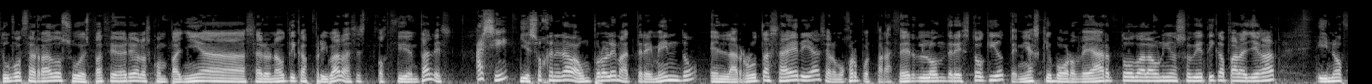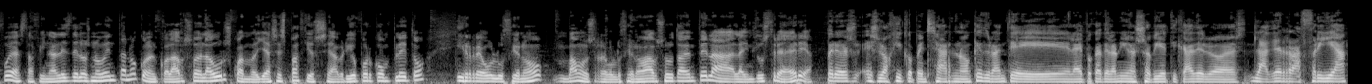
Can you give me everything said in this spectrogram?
tuvo cerrado su espacio aéreo a las compañías aeronáuticas privadas occidentales. ¿Ah, sí? Y eso generaba un problema tremendo en las rutas aéreas y a lo mejor pues para hacer Londres-Tokio tenías que bordear toda la Unión Soviética para llegar y no fue hasta finales de los 90, ¿no? Con el colapso de la URSS cuando ya ese espacio se abrió por completo y revolucionó, vamos, revolucionó absolutamente la, la industria aérea. Pero es, es, lógico pensar, ¿no? Que durante la época de la Unión Soviética, de los, la Guerra Fría,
